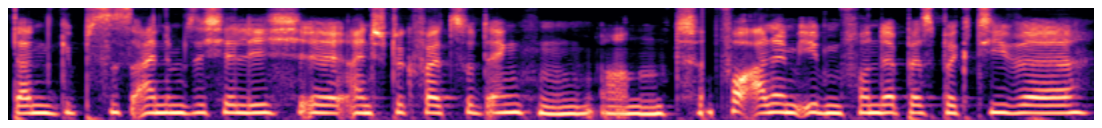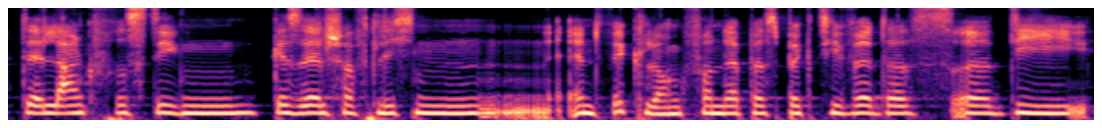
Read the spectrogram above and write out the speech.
dann gibt es einem sicherlich äh, ein Stück weit zu denken. Und vor allem eben von der Perspektive der langfristigen gesellschaftlichen Entwicklung, von der Perspektive, dass äh, die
